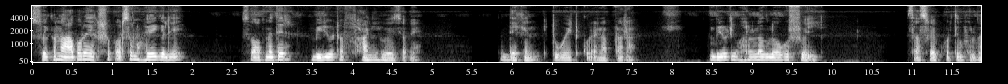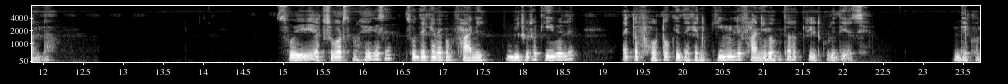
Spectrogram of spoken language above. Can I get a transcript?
সো এখানে আবারও একশো পার্সেন্ট হয়ে গেলে সো আপনাদের ভিডিওটা ফানি হয়ে যাবে। দেখেন, একটু ওয়েট করেন আপনারা। ভিডিওটি ভালো লাগলে অবশ্যই সাবস্ক্রাইব করতে ভুলবেন না। সো এই একশো পার্সেন্ট হয়ে গেছে। সো দেখেন এখন ফানি ভিডিওটা কী বলে? একটা ফটোকে দেখেন, কী মিলে ফানিভাবে তারা ক্রিয়েট করে দিয়েছে। দেখুন।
